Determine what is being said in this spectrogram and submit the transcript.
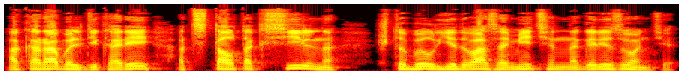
а корабль дикарей отстал так сильно, что был едва заметен на горизонте.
